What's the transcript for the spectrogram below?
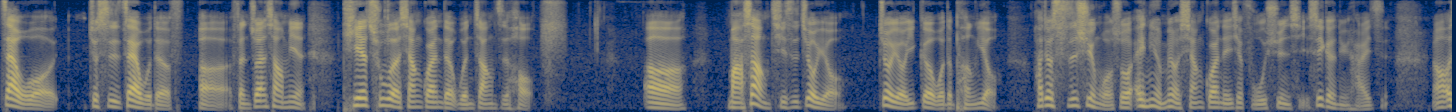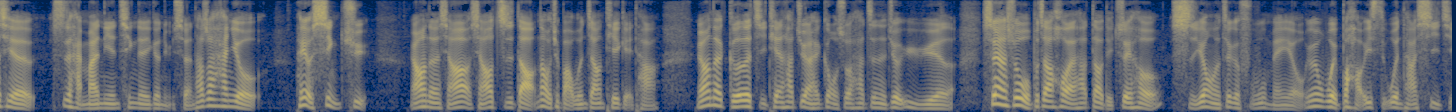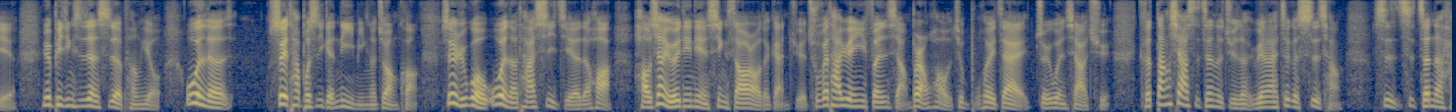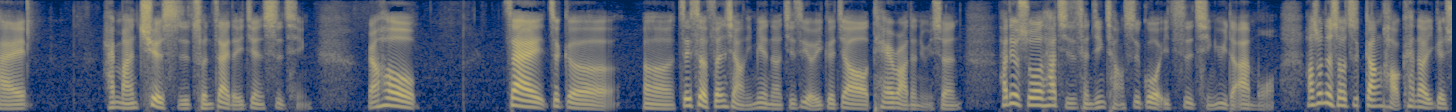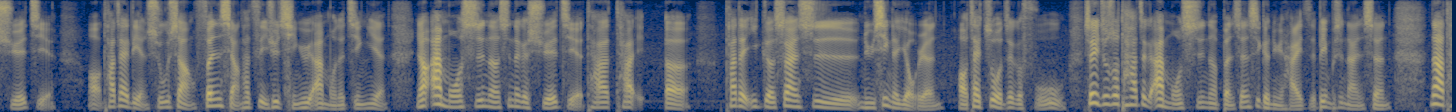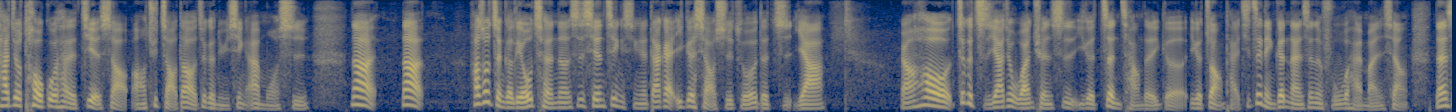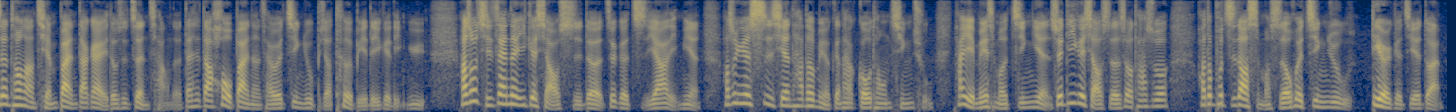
在我。就是在我的呃粉砖上面贴出了相关的文章之后，呃，马上其实就有就有一个我的朋友，他就私讯我说：“哎，你有没有相关的一些服务讯息？”是一个女孩子，然后而且是还蛮年轻的一个女生。她说很有很有兴趣，然后呢想要想要知道，那我就把文章贴给他。然后呢，隔了几天，他居然还跟我说，他真的就预约了。虽然说我不知道后来他到底最后使用了这个服务没有，因为我也不好意思问他细节，因为毕竟是认识的朋友，问了，所以他不是一个匿名的状况。所以如果问了他细节的话，好像有一点点性骚扰的感觉，除非他愿意分享，不然的话我就不会再追问下去。可当下是真的觉得，原来这个市场是是真的还还蛮确实存在的一件事情。然后在这个。呃，这次分享里面呢，其实有一个叫 Tara 的女生，她就说她其实曾经尝试过一次情欲的按摩。她说那时候是刚好看到一个学姐哦，她在脸书上分享她自己去情欲按摩的经验。然后按摩师呢是那个学姐，她她呃她的一个算是女性的友人哦，在做这个服务。所以就说她这个按摩师呢本身是一个女孩子，并不是男生。那她就透过她的介绍，然后去找到这个女性按摩师。那那。他说，整个流程呢是先进行了大概一个小时左右的指压，然后这个指压就完全是一个正常的一个一个状态。其实这点跟男生的服务还蛮像，男生通常前半大概也都是正常的，但是到后半呢才会进入比较特别的一个领域。他说，其实，在那一个小时的这个指压里面，他说，因为事先他都没有跟他沟通清楚，他也没什么经验，所以第一个小时的时候，他说他都不知道什么时候会进入第二个阶段。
